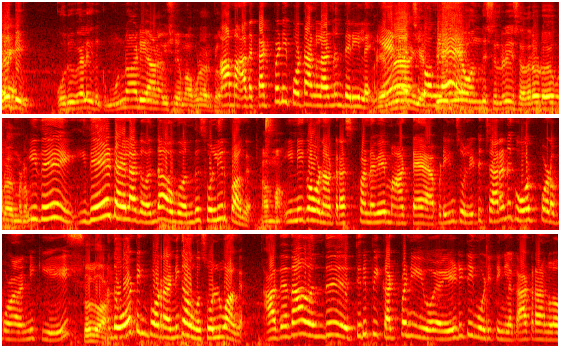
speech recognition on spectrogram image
ஒரே டீம் ஒருவேளை இதுக்கு முன்னாடியான விஷயமா கூட இருக்கலாம். ஆமா அதை கட் பண்ணி போட்டாங்களான்னு தெரியல. ஏன்னு வச்சுக்கோங்களேன். வந்து சில்லறை சதறவிடவே கூடாது மேடம். இது இதே டயலாக வந்து அவங்க வந்து சொல்லியிருப்பாங்க. ஆமா. இனிகோ நான் ட்ரஸ்ட் பண்ணவே மாட்டேன் அப்படின்னு சொல்லிட்டு சரணுக்கு ஓட் போட போற அன்னைக்கு சொல்லுவாங்க. அந்த ஓட்டிங் போடுற அன்னைக்கு அவங்க சொல்லுவாங்க. அதை தான் வந்து திருப்பி கட் பண்ணி எடிட்டிங் ஓடிட்டிங்ல காட்டுறாங்களோ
